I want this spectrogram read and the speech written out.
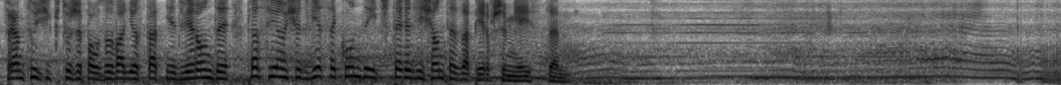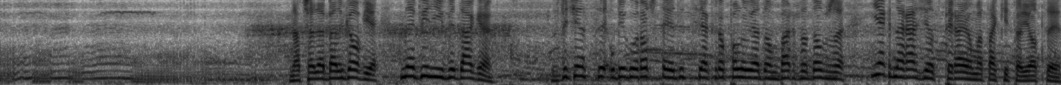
Francuzi, którzy pauzowali ostatnie dwie rundy, plasują się 2 sekundy i 40 za pierwszym miejscem. Na czele Belgowie, Neville i Wydagę. Zwycięzcy ubiegłorocznej edycji Akropolu jadą bardzo dobrze i jak na razie odpierają ataki Toyoty.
